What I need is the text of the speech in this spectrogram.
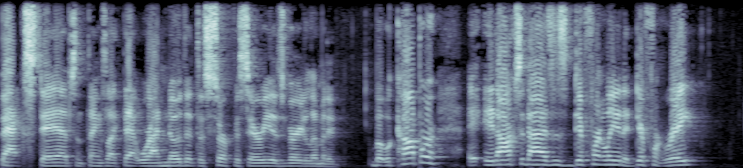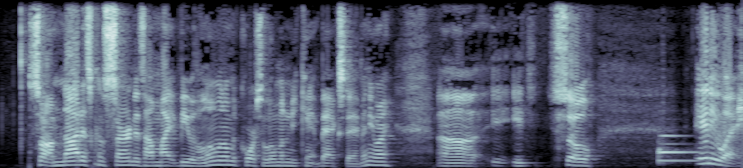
back stabs and things like that where I know that the surface area is very limited. But with copper, it oxidizes differently at a different rate. So I'm not as concerned as I might be with aluminum. Of course, aluminum you can't backstab anyway. Uh, it, it, so anyway,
